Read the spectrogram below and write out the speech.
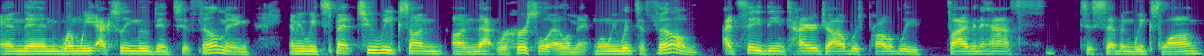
And then when we actually moved into filming, I mean, we'd spent two weeks on on that rehearsal element. When we went to film, I'd say the entire job was probably five and a half to seven weeks long.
